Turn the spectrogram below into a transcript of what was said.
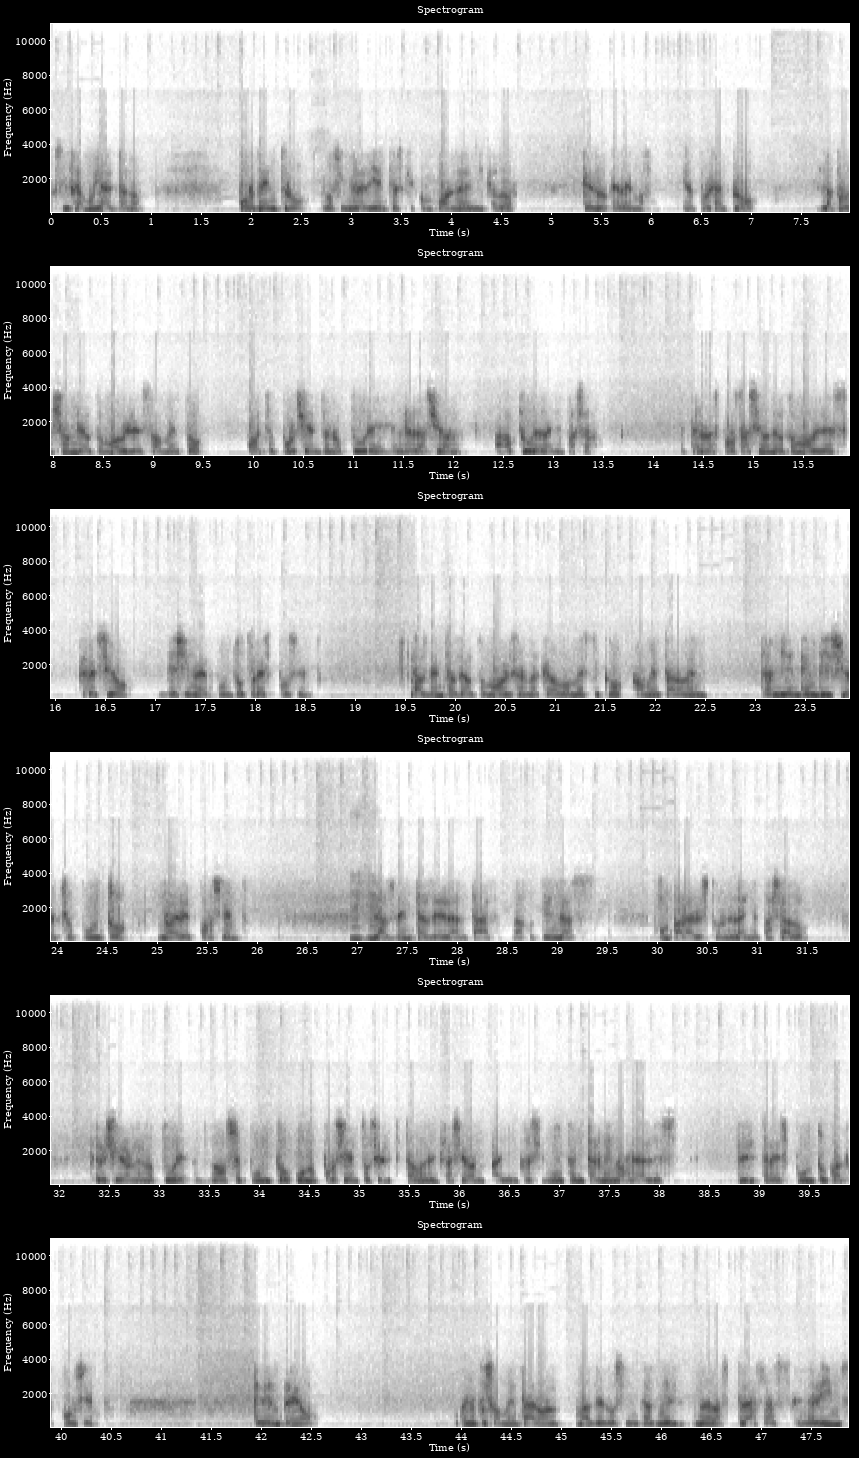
cifra muy alta, ¿no? Por dentro, los ingredientes que componen el indicador, ¿qué es lo que vemos? por ejemplo, la producción de automóviles aumentó 8% en octubre en relación a octubre del año pasado. Pero la exportación de automóviles creció 19.3%. Las ventas de automóviles en el mercado doméstico aumentaron en, también en 18.9%. Las ventas de Lantad, bajo tiendas comparables con el año pasado, crecieron en octubre 12.1%, si le quitamos la inflación, hay un crecimiento en términos reales del 3.4%. El empleo, bueno, pues aumentaron más de 200 mil nuevas plazas en el IMSS,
